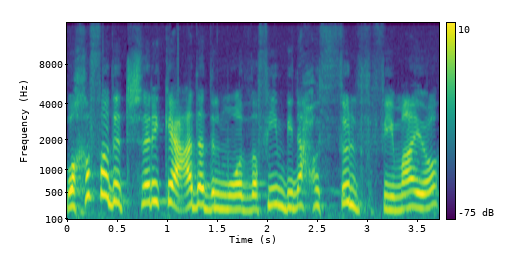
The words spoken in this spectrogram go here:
وخفضت الشركة عدد الموظفين بنحو الثلث في مايو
